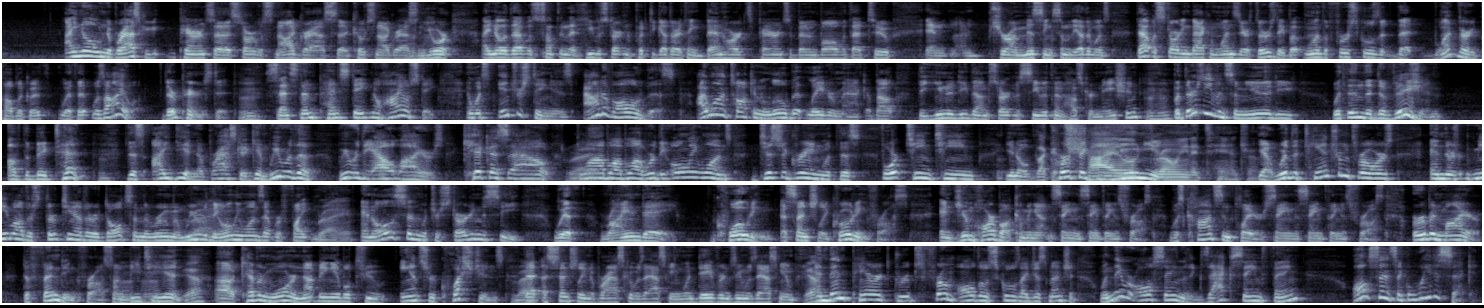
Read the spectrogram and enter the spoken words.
I know Nebraska parents uh, started with Snodgrass, uh, Coach Snodgrass Mm-hmm. in York. I know that was something that he was starting to put together. I think Ben Hart's parents have been involved with that too, and I'm sure I'm missing some of the other ones. That was starting back on Wednesday or Thursday, but one of the first schools that, that went very public with, with it was Iowa. Their parents did. Mm. Since then, Penn State and Ohio State. And what's interesting is, out of all of this, I want to talk in a little bit later, Mac, about the unity that I'm starting to see within Husker Nation. Mm-hmm. But there's even some unity within the division of the Big Ten. Mm. This idea, Nebraska again, we were the we were the outliers. Kick us out. Blah blah blah. We're the only ones disagreeing with this 14 team, you know, like a perfect child union. throwing a tantrum. Yeah, we're the tantrum throwers, and there's meanwhile there's 13 other adults in the room, and we were the only ones that were fighting. Right. And all of a sudden, what you're starting to see with Ryan Day quoting, essentially quoting Frost, and Jim Harbaugh coming out and saying the same thing as Frost, Wisconsin players saying the same thing as Frost, Urban Meyer defending Frost on BTN, Mm-hmm. Yeah. uh, Kevin Warren not being able to answer questions that essentially Nebraska was asking when Dave Revsine was asking him, Yeah. and then parent groups from all those schools I just mentioned, when they were all saying the exact same thing, all of a sudden it's like, well, wait a second.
